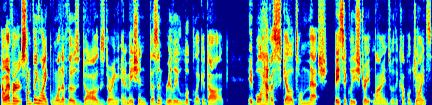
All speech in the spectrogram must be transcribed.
However, something like one of those dogs during animation doesn't really look like a dog. It will have a skeletal mesh, basically straight lines with a couple joints,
